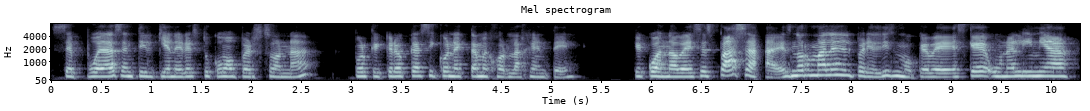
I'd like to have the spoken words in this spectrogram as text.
se pueda sentir quién eres tú como persona, porque creo que así conecta mejor la gente, que cuando a veces pasa, es normal en el periodismo, que ves que una línea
